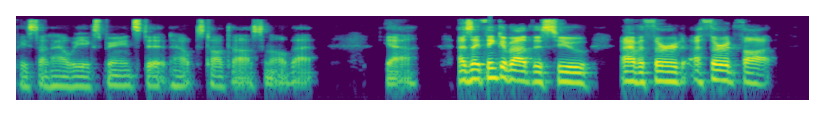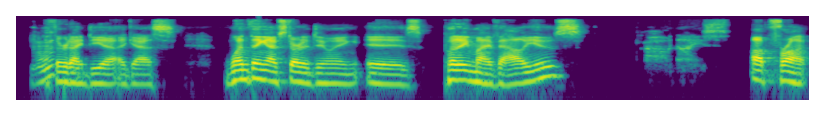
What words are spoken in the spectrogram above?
based on how we experienced it and how it was taught to us and all that yeah as i think about this too i have a third a third thought mm-hmm. third idea, I guess. One thing I've started doing is putting my values oh nice up front.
